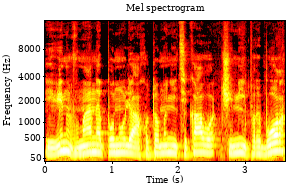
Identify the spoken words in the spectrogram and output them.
І він в мене по нулях. Ото мені цікаво, чи мій прибор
